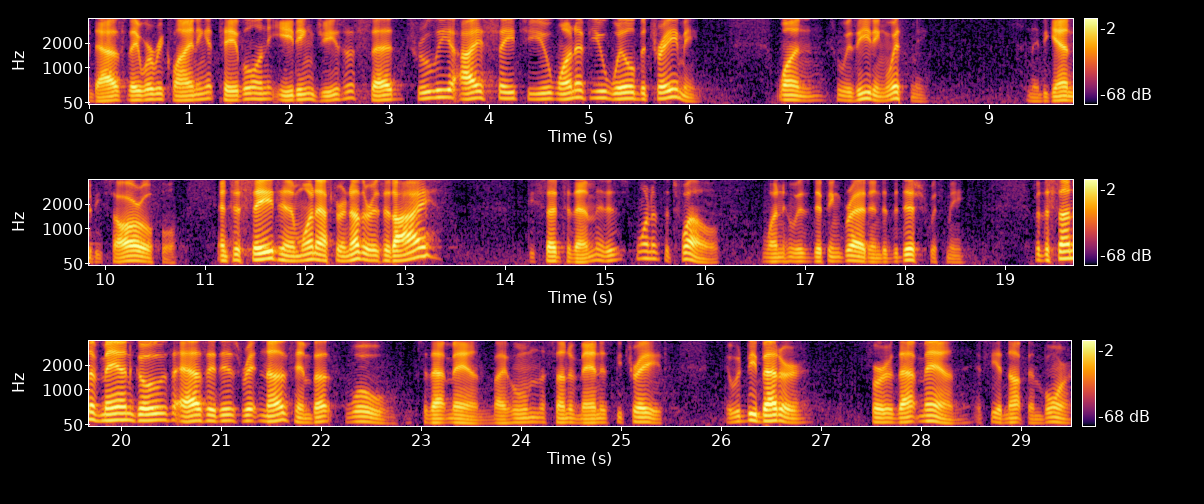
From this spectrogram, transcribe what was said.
And as they were reclining at table and eating, Jesus said, Truly I say to you, one of you will betray me, one who is eating with me. And they began to be sorrowful, and to say to him one after another, Is it I? He said to them, It is one of the twelve one who is dipping bread into the dish with me. For the Son of Man goes as it is written of him, but woe to that man by whom the Son of Man is betrayed. It would be better for that man if he had not been born.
